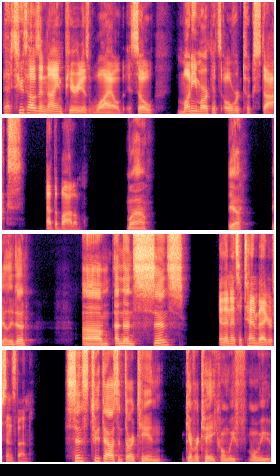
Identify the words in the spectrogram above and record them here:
That 2009 period is wild. So money markets overtook stocks at the bottom. Wow. Yeah. Yeah, they did. Um, and then since. And then it's a 10 bagger since then. Since 2013, give or take, when we when we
